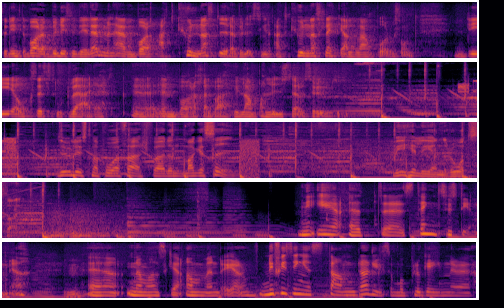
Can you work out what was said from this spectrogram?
Så det är inte bara belysningsdelen men även bara att kunna styra belysningen, att kunna släcka alla lampor och sånt. Det är också ett stort värde eh, än bara själva hur lampan lyser och ser ut. Du lyssnar på Affärsvärlden Magasin med Helene Rådstein. Ni är ett eh, stängt system, ja. Mm. Eh, när man ska använda er. Det finns ingen standard liksom, att plugga in er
